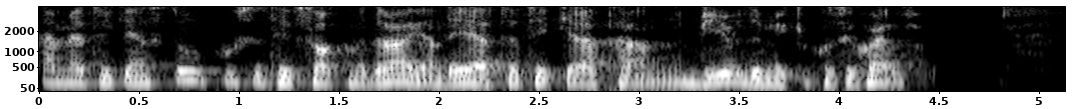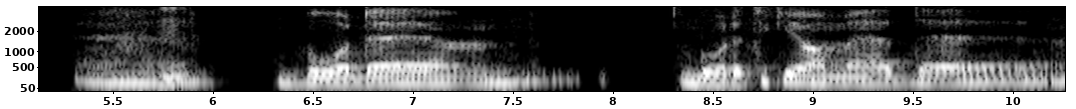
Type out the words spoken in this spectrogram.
Ja, men jag tycker en stor positiv sak med Dragan, det är att jag tycker att han bjuder mycket på sig själv. Eh, mm. både, både tycker jag med eh,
